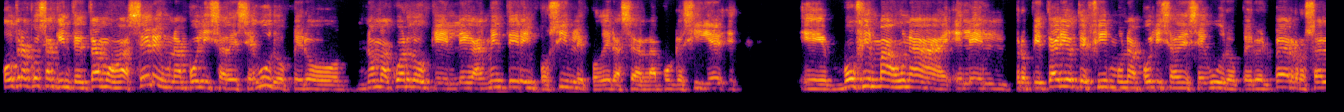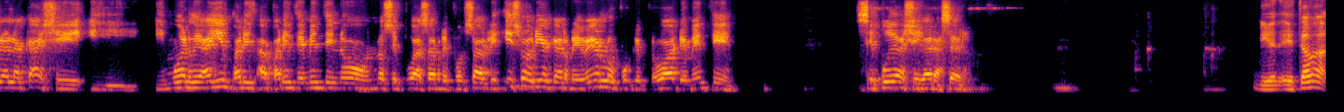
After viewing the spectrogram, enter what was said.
Otra cosa que intentamos hacer es una póliza de seguro, pero no me acuerdo que legalmente era imposible poder hacerla, porque si eh, eh, vos firmás una, el, propietario te firma una póliza de seguro, pero el perro sale a la calle y, muerde a alguien, aparentemente no, no, se puede hacer responsable. Eso habría que reverlo porque probablemente se pueda llegar a hacer. Bien, estaba,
